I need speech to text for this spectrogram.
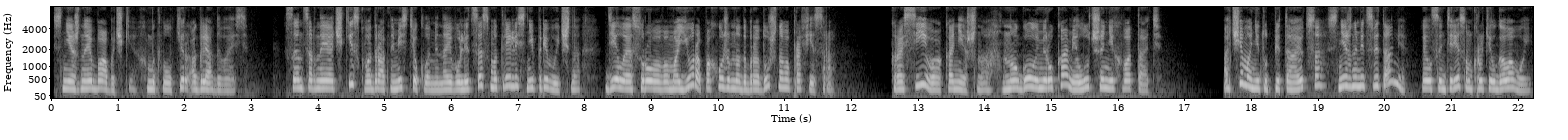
«Снежные бабочки», – хмыкнул Кир, оглядываясь. Сенсорные очки с квадратными стеклами на его лице смотрелись непривычно – делая сурового майора похожим на добродушного профессора. Красиво, конечно, но голыми руками лучше не хватать. А чем они тут питаются? Снежными цветами? Эл с интересом крутил головой.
